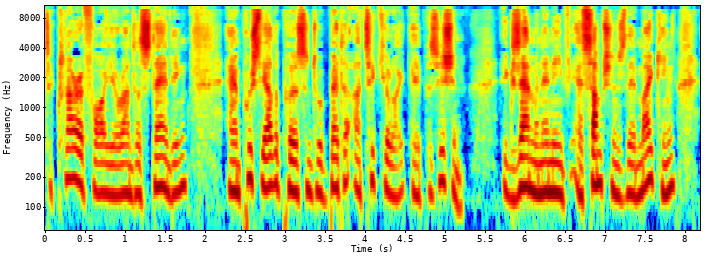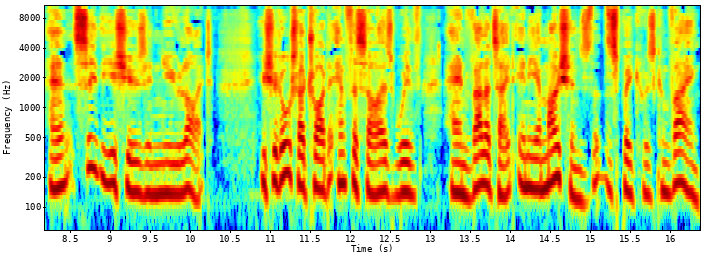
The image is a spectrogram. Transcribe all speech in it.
to clarify your understanding and push the other person to better articulate their position, examine any assumptions they're making, and see the issues in new light. You should also try to emphasize with and validate any emotions that the speaker is conveying.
